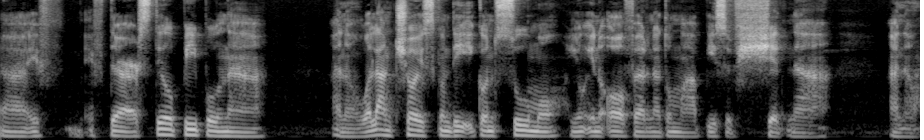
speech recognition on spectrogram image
Uh, if if there are still people na ano, walang choice kundi i-consumo yung ino-offer na itong mga piece of shit na ano,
